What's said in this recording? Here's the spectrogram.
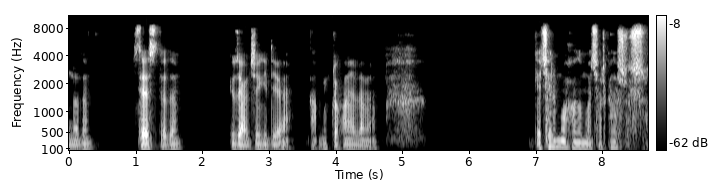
Anladım. Ses dedim. Güzelce gidiyor. Tamam, mikrofonu ellemiyorum. Geçelim bakalım maç arkadaşlar.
